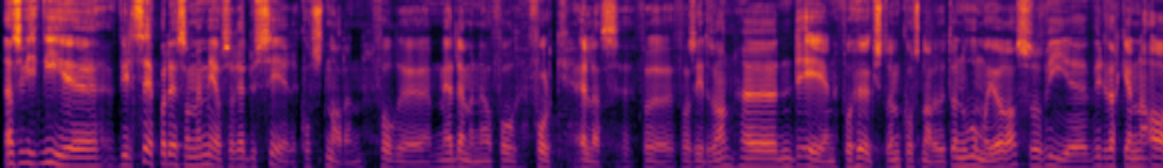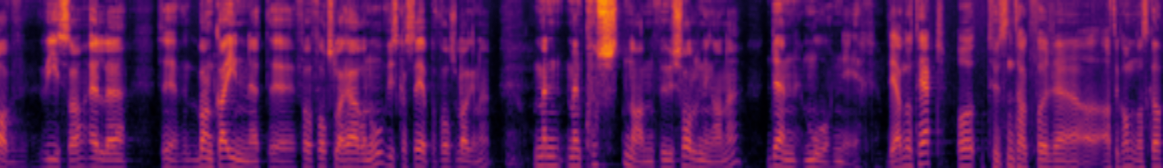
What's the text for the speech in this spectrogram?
Altså, vi, vi eh, vil se på det som er med oss å redusere kostnaden for eh, medlemmene og for folk ellers, for, for, å si det sånn. Eh, det er en for høy strømkostnad der ute, og noe må gjøres. så Vi vil verken avvise eller banke inn et forslag her og nå. Vi skal se på forslagene. Men, men kostnaden for husholdningene den må ned. Det er notert, og tusen takk for eh, at du kom. Nå skal,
